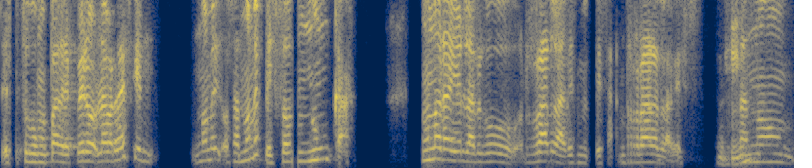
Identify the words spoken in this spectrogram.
estuvo muy padre, pero la verdad es que no me, o sea, no me pesó nunca. Un horario largo, rara la vez me pesa, rara la vez. O sea, no.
